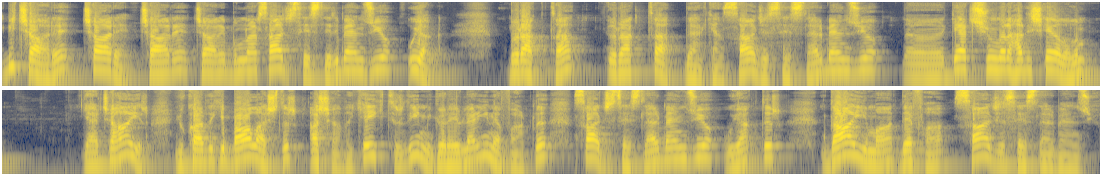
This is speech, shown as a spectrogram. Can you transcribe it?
Bir çare, çare, çare, çare bunlar sadece sesleri benziyor. Uyak. Bırakta, Irak'ta derken sadece sesler benziyor. Ee, gerçi şunları hadi şey alalım. Gerçi hayır. Yukarıdaki bağlaştır, aşağıdaki ektir değil mi? Görevler yine farklı. Sadece sesler benziyor. Uyaktır. Daima, defa sadece sesler benziyor.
